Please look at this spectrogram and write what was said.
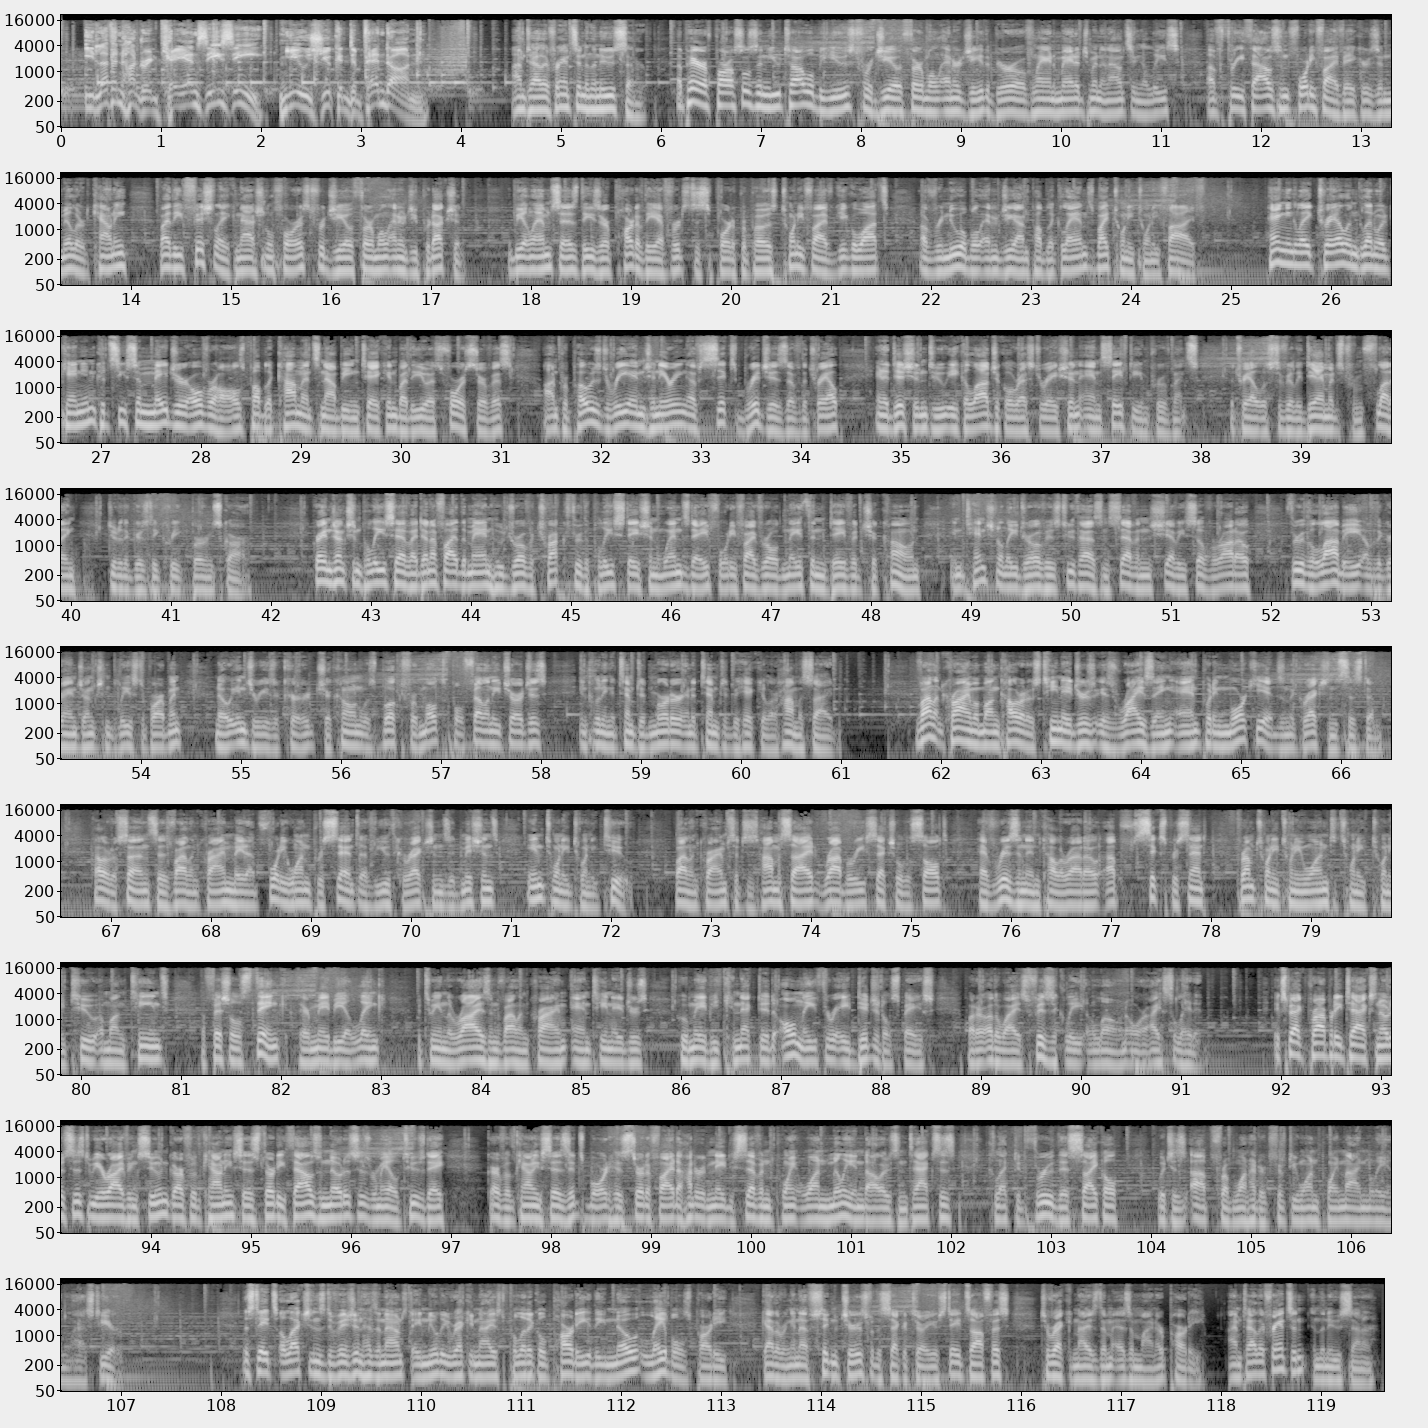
1100 KNZZ. News you can depend on. I'm Tyler Franson in the News Center. A pair of parcels in Utah will be used for geothermal energy. The Bureau of Land Management announcing a lease of 3,045 acres in Millard County by the Fish Lake National Forest for geothermal energy production. The BLM says these are part of the efforts to support a proposed 25 gigawatts of renewable energy on public lands by 2025. Hanging Lake Trail in Glenwood Canyon could see some major overhauls. Public comments now being taken by the U.S. Forest Service on proposed re engineering of six bridges of the trail, in addition to ecological restoration and safety improvements. The trail was severely damaged from flooding due to the Grizzly Creek burn scar. Grand Junction police have identified the man who drove a truck through the police station Wednesday. 45 year old Nathan David Chacon intentionally drove his 2007 Chevy Silverado through the lobby of the Grand Junction Police Department. No injuries occurred. Chacon was booked for multiple felony charges, including attempted murder and attempted vehicular homicide. Violent crime among Colorado's teenagers is rising and putting more kids in the corrections system. Colorado Sun says violent crime made up 41% of youth corrections admissions in 2022. Violent crimes such as homicide, robbery, sexual assault have risen in Colorado, up 6% from 2021 to 2022 among teens. Officials think there may be a link between the rise in violent crime and teenagers who may be connected only through a digital space but are otherwise physically alone or isolated. Expect property tax notices to be arriving soon. Garfield County says 30,000 notices were mailed Tuesday. Garfield County says its board has certified $187.1 million in taxes collected through this cycle, which is up from 151.9 million last year. The state's elections division has announced a newly recognized political party, the No Labels Party, gathering enough signatures for the Secretary of State's office to recognize them as a minor party. I'm Tyler Franson in the News Center.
